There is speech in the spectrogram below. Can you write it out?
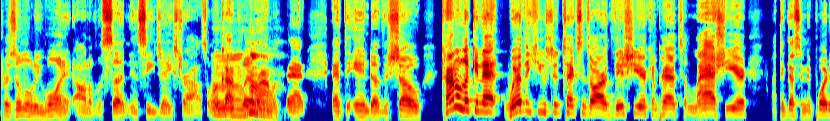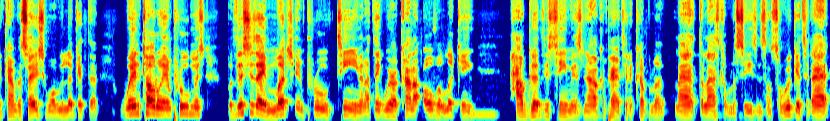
presumably wanted all of a sudden in CJ Stroud. So we'll kind of play around Mhm. with that at the end of the show. Kind of looking at where the Houston Texans are this year compared to last year. I think that's an important conversation when we look at the win total improvements. But this is a much improved team, and I think we are kind of overlooking how good this team is now compared to the couple of last the last couple of seasons. So, so we'll get to that.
